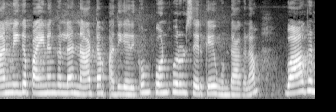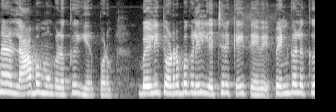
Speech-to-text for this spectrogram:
ஆன்மீக பயணங்களில் நாட்டம் அதிகரிக்கும். பொன்பொருள் சேர்க்கை உண்டாகலாம். வாகன லாபம் உங்களுக்கு ஏற்படும். வெளி தொடர்புகளில் எச்சரிக்கை தேவை. பெண்களுக்கு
